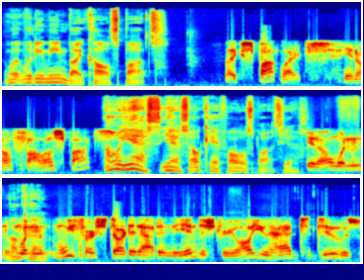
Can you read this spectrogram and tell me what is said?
What, what do you mean by call spots? Like spotlights. You know, follow spots. Oh yes, yes. Okay, follow spots. Yes. You know, when Okay. when we first started out in the industry, all you had to do was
